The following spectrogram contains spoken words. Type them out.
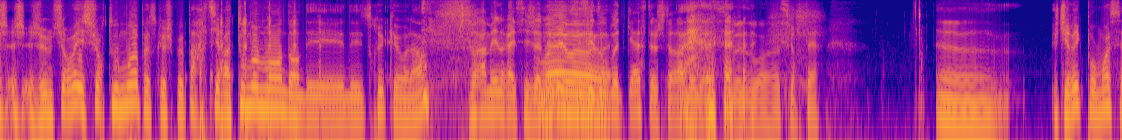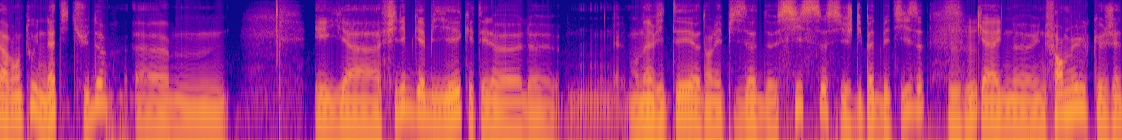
Je, je- je me surveille surtout moi parce que je peux partir à tout moment dans des, des trucs, euh, voilà. Je te ramènerai si jamais, Ouais, même ouais, si c'est ton podcast, je te ramènerai si besoin euh, sur Terre. Euh, je dirais que pour moi, c'est avant tout une attitude. Euh, Et il y a Philippe Gabillet, qui était le- le- mon invité dans l'épisode 6, si je dis pas de bêtises, Mhm. qui a une, une formule que j'ai-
